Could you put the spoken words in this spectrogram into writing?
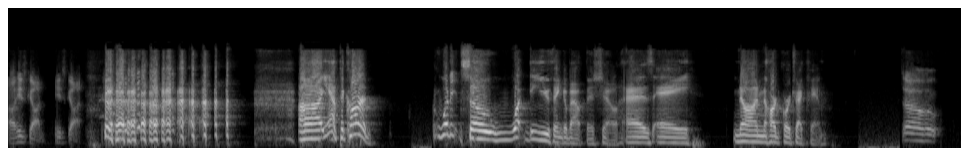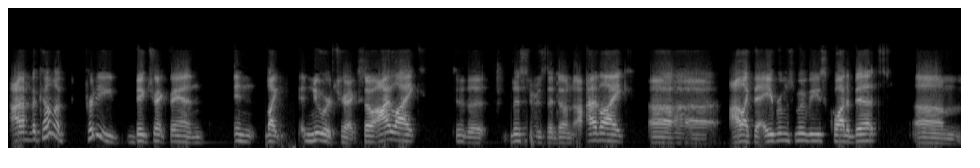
Oh, he's gone. He's gone. uh, yeah, Picard. What? So, what do you think about this show as a non-hardcore Trek fan? So I've become a pretty big Trek fan in like newer Trek. So I like to the listeners that don't. I like uh, I like the Abrams movies quite a bit. Um,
